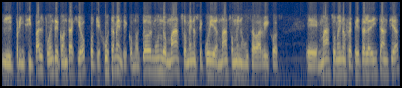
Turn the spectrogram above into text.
el principal fuente de contagio, porque justamente como todo el mundo más o menos se cuida, más o menos usa barbijos, eh, más o menos respeta las distancias,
